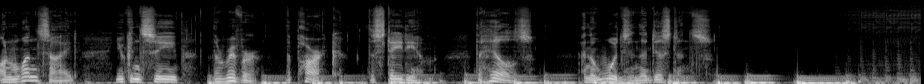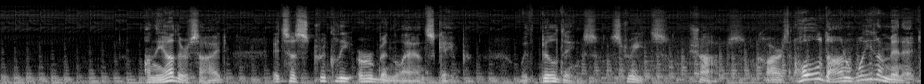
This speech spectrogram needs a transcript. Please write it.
On one side, you can see the river, the park, the stadium, the hills, and the woods in the distance. On the other side, it's a strictly urban landscape with buildings, streets, shops, cars. Hold on, wait a minute.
